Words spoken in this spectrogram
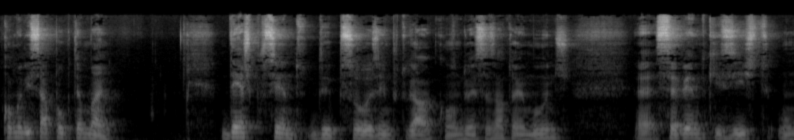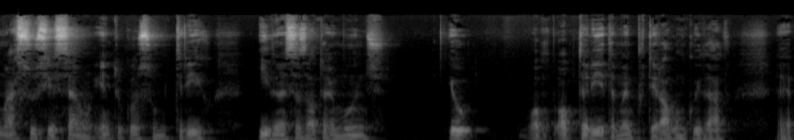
como eu disse há pouco também, 10% de pessoas em Portugal com doenças autoimunes, sabendo que existe uma associação entre o consumo de trigo e doenças autoimunes, eu optaria também por ter algum cuidado uh,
